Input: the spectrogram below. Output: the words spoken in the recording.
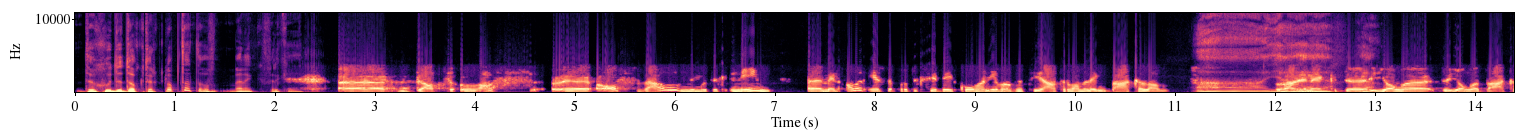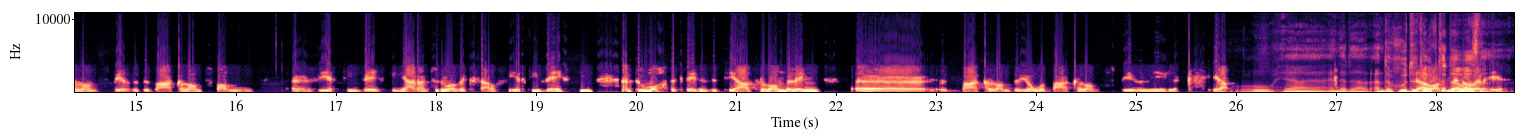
De Goede Dokter. Klopt dat? Of ben ik verkeerd? Dat was, ofwel, nu moet ik, nee, mijn allereerste productie bij Kohani was de theaterwandeling Bakeland. Ah, ja. waarin ja, ja. ik de, jonge, de jonge Bakeland speelde. De Bakeland van 14, 15 jaar. En toen was ik zelf 14, 15. En toen mocht ik tijdens de theaterwandeling eh, het Bakeland, de jonge Bakeland spelen eigenlijk. Ja, Oeh, ja, ja, inderdaad. En De Goede Dat Dokter, was dat was, allereerste.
